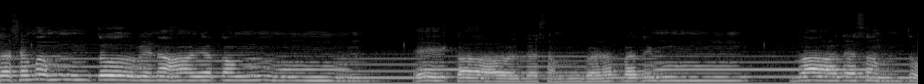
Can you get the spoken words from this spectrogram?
दशमं तु विनायकम्। एकादशं गणपतिं द्वादशं तु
